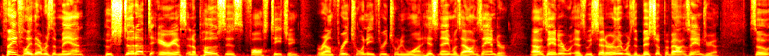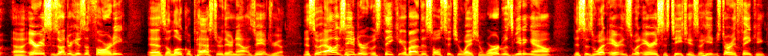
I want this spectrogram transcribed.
thankfully, there was a man who stood up to Arius and opposed his false teaching around 320, 321. His name was Alexander. Alexander, as we said earlier, was the bishop of Alexandria. So uh, Arius is under his authority as a local pastor there in Alexandria. And so Alexander was thinking about this whole situation. Word was getting out. This is what, this is what Arius is teaching. So he started thinking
